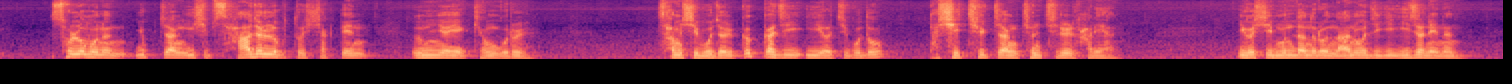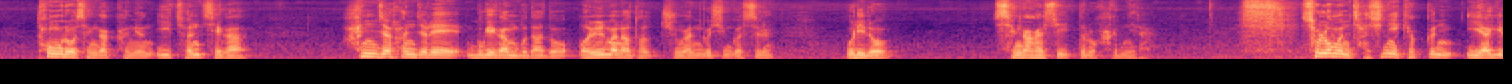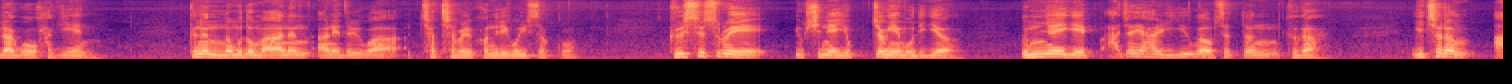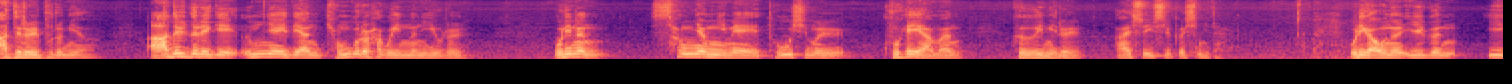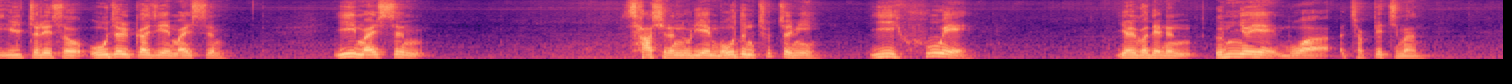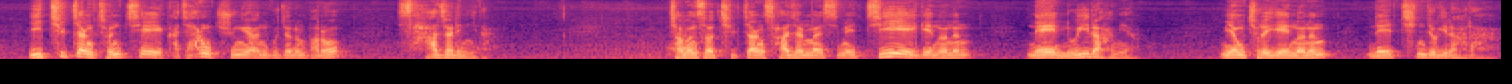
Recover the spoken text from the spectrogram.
솔로몬은 6장 24절로부터 시작된 음녀의 경고를 35절 끝까지 이어지고도 다시 7장 전체를 할애한 이것이 문단으로 나누어지기 이전에는 통으로 생각하면 이 전체가 한 절 한 절의 무게감보다도 얼마나 더 중요한 것인 것을 우리로 생각할 수 있도록 합니다. 솔로몬 자신이 겪은 이야기라고 하기엔 그는 너무도 많은 아내들과 처첩을 거느리고 있었고 그 스스로의 육신의 욕정에 못 이겨 음녀에게 빠져야 할 이유가 없었던 그가 이처럼 아들을 부르며 아들들에게 음녀에 대한 경고를 하고 있는 이유를 우리는 성령님의 도우심을 구해야만 그 의미를 알 수 있을 것입니다. 우리가 오늘 읽은 이 1절에서 5절까지의 말씀, 이 말씀 사실은 우리의 모든 초점이 이후에 열거되는 음료에 모아졌겠지만 이 7장 전체의 가장 중요한 구절은 바로 4절입니다. 잠언서 7장 4절 말씀에 지혜에게 너는 내 누이라 하며 명철에게 너는 내 친족이라 하라.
